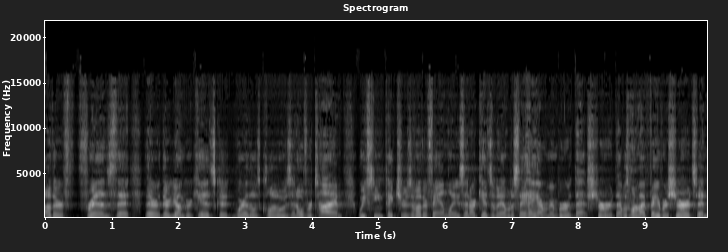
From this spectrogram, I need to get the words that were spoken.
other f- friends that their, their younger kids could wear those clothes. And over time, we've seen pictures of other families, and our kids have been able to say, Hey, I remember that shirt. That was one of my favorite shirts, and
